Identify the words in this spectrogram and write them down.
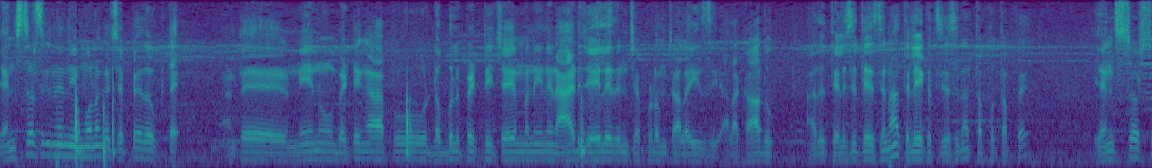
యంగ్స్టర్స్కి నేను ఈ మూలంగా చెప్పేది ఒకటే. అంటే నేను బెట్టింగ్ యాప్ డబ్బులు పెట్టి చేయమని నేను యాడ్ చేయలేదని చెప్పడం చాలా ఈజీ అలా కాదు. అది తెలిసి చేసినా తెలియక చేసినా తప్పు తప్పే. యంగ్స్టర్స్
